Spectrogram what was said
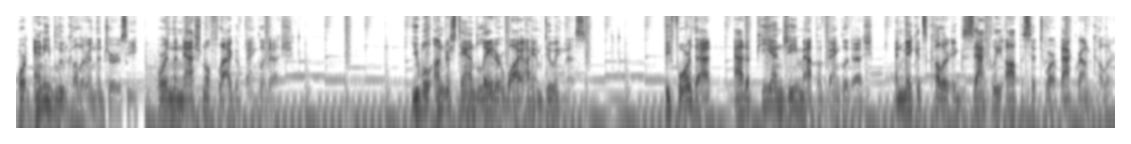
or any blue color in the jersey or in the national flag of Bangladesh. You will understand later why I am doing this. Before that, add a PNG map of Bangladesh and make its color exactly opposite to our background color.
